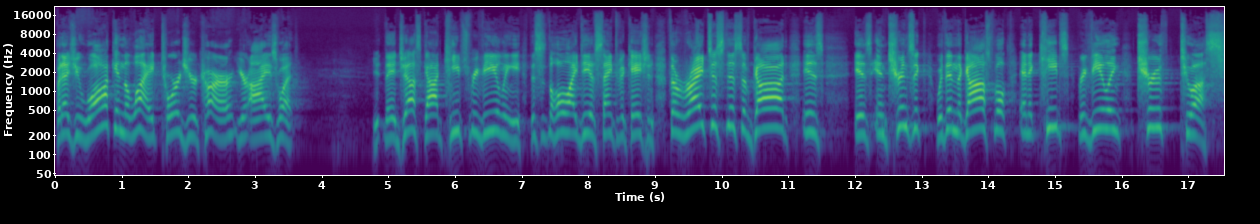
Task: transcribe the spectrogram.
But as you walk in the light towards your car, your eyes what? They adjust. God keeps revealing. This is the whole idea of sanctification. The righteousness of God is, is intrinsic within the gospel, and it keeps revealing truth to us.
